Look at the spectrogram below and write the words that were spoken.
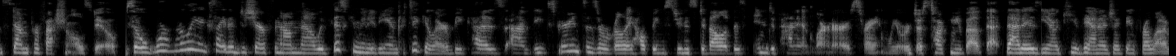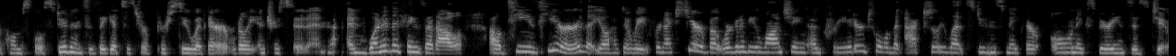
STEM professionals do. So we're really excited to share phenomena with this community in particular because um, the experiences are really helping students students develop as independent learners, right? And we were just talking about that. That is, you know, a key advantage, I think, for a lot of homeschool students is they get to sort of pursue what they're really interested in. And one of the things that I'll I'll tease here that you'll have to wait for next year, but we're going to be launching a creator tool that actually lets students make their own experiences too.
